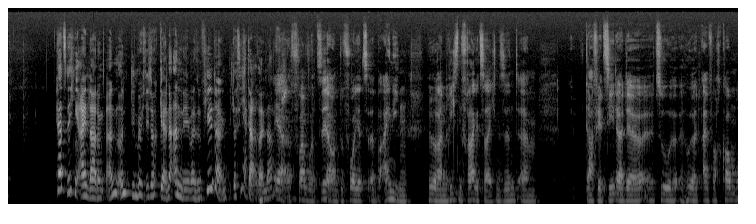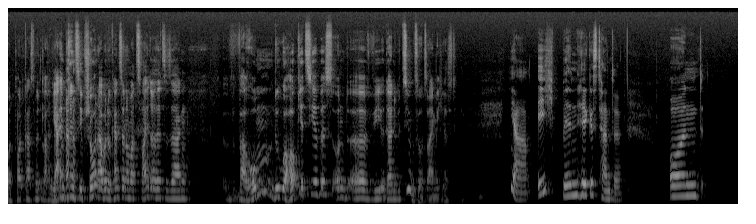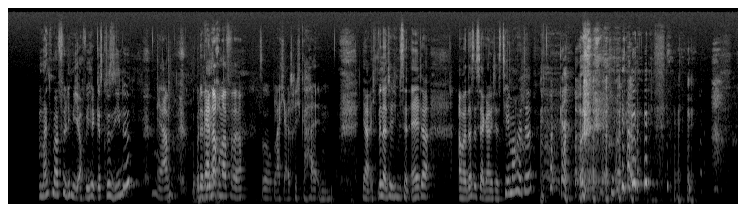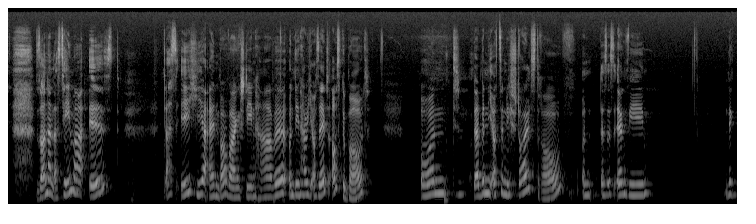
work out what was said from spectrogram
herzlichen Einladung an und die möchte ich doch gerne annehmen. Also vielen Dank, dass ich ja. da sein darf. Ja, da freuen wir uns sehr. Und bevor jetzt äh, bei einigen Hörern riesen Fragezeichen sind, ähm, Darf jetzt jeder, der äh, zuhört, einfach kommen und Podcast mitmachen? Ja, im Prinzip schon, aber du kannst ja noch mal zwei, drei Sätze sagen, warum du überhaupt jetzt hier bist und äh, wie deine Beziehung zu uns eigentlich ist. Ja, ich bin Hilkes Tante und manchmal fühle ich mich auch wie Hilkes Cousine. Ja, oder werden auch immer für so gleichaltrig gehalten. Ja, ich bin natürlich ein bisschen älter, aber das ist ja gar nicht das Thema heute. Sondern das Thema ist, dass ich hier einen Bauwagen stehen habe und den habe ich auch selbst ausgebaut. Und da bin ich auch ziemlich stolz drauf. Und das ist irgendwie eine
